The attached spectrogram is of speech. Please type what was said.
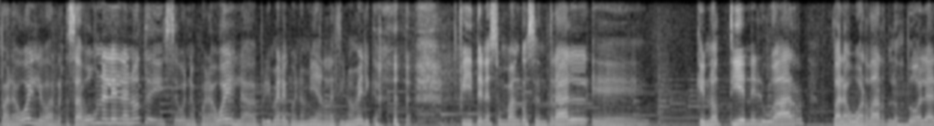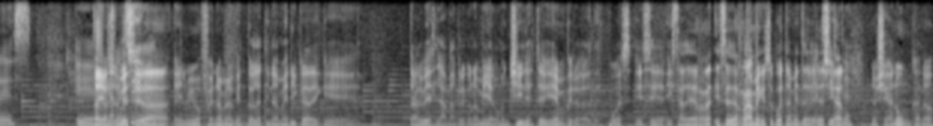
Paraguay le va a... re- O sea, uno lee la nota y dice, bueno, Paraguay es la primera economía en Latinoamérica. y tenés un banco central eh, que no tiene lugar para guardar los dólares. eh, No, y a su vez se da el mismo fenómeno que en toda Latinoamérica de que tal vez la macroeconomía como en Chile esté bien, pero después ese, esa derra- ese derrame que supuestamente No debería existe. llegar no llega nunca, ¿no?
